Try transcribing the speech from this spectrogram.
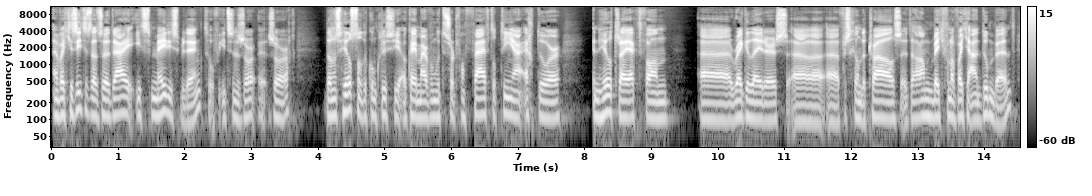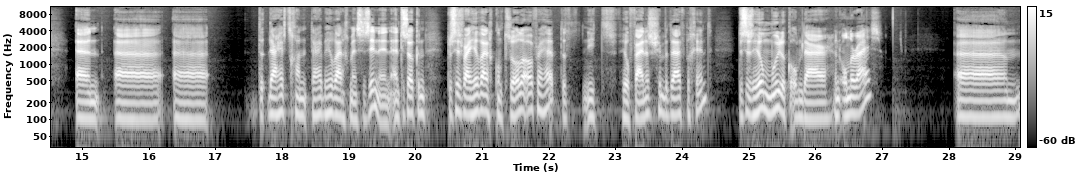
En wat je ziet is dat zodra je iets medisch bedenkt of iets in de eh, zorg, dan is heel snel de conclusie: oké, maar we moeten een soort van vijf tot tien jaar echt door een heel traject van eh, regulators, eh, verschillende trials. Het hangt een beetje vanaf wat je aan het doen bent. En daar, heeft gewoon, daar hebben heel weinig mensen zin in. En het is ook een proces waar je heel weinig controle over hebt. Dat niet heel fijn is als je een bedrijf begint. Dus het is heel moeilijk om daar. Een onderwijs? ehm,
